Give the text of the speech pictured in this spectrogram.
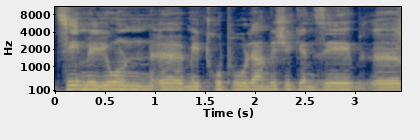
10 Millionen äh, Metropole Michigan See, äh,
